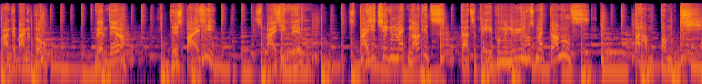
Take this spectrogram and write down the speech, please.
Banke, banke på. Hvem der? Det, det er spicy. Spicy hvem? Spicy Chicken McNuggets, der er tilbage på menuen hos McDonald's. Badum, bom, tji.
